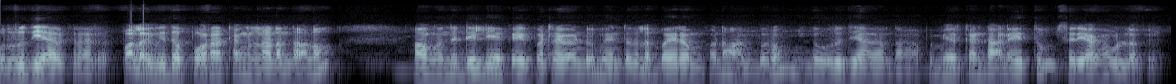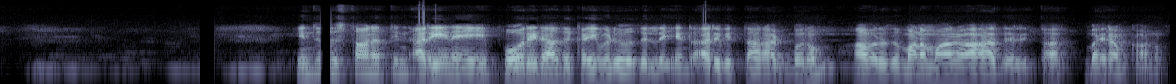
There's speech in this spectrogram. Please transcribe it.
உறுதியாக இருக்கிறாரு. பலவித போராட்டங்கள் நடந்தாலும் அவங்க வந்து டெல்லியை கைப்பற்ற வேண்டும் என்றதில் பைரம் கானும் அக்பரும் இங்கே உறுதியாக இருந்தாங்க. அப்போ மேற்கண்ட அனைத்தும் சரியாக உள்ளது. இந்துஸ்தானத்தின் அரியணையை போரிடாது கைவிடுவதில்லை என்று அறிவித்தார் அக்பரும். அவரது மனமாக ஆதரித்தார் பைரம் கானும்.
